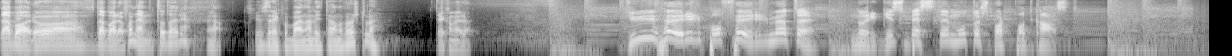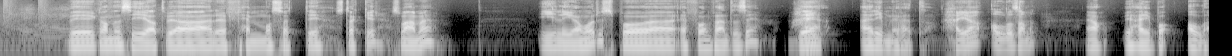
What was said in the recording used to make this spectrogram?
det, er bare å, det er bare å det, Terje. Ja. Skal vi strekke på beina litt først, eller? Det kan vi gjøre. Du hører på Førermøtet, Norges beste motorsportpodkast. Vi kan jo si at vi er 75 stykker som er med i ligaen vår på eh, F1 Fantasy. Det Hei. er rimelig fett. Heia alle sammen. Ja, vi heier på alle.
